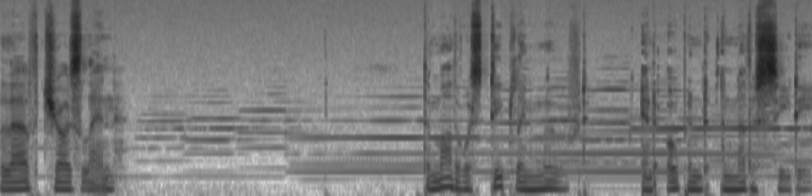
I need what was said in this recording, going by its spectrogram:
Love Jocelyn. The mother was deeply moved and opened another CD.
